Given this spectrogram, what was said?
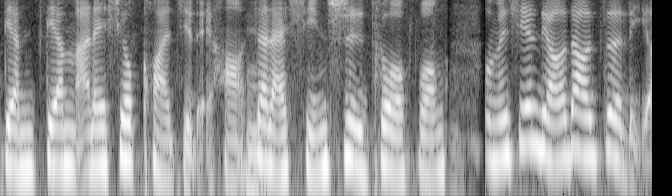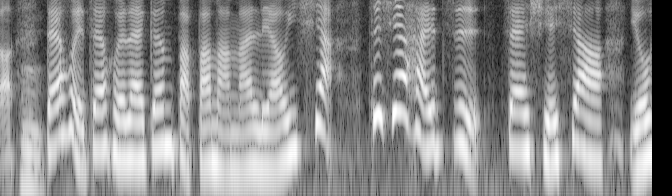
点点啊那修跨几类哈，再来行事作风。我们先聊到这里啊，待会再回来跟爸爸妈妈聊一下。这些孩子在学校有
